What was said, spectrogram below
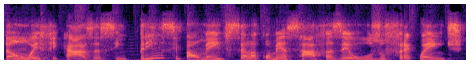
tão eficaz assim, principalmente se ela começar a fazer uso frequente.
